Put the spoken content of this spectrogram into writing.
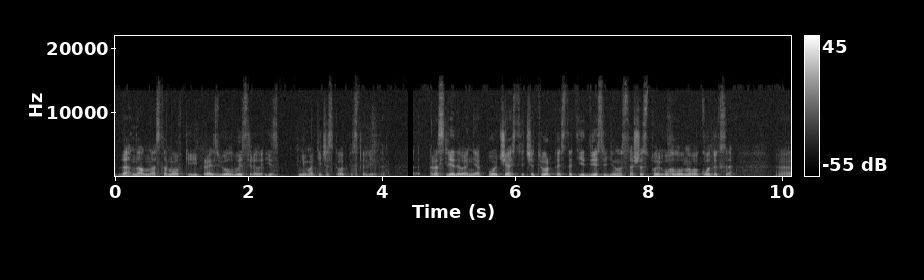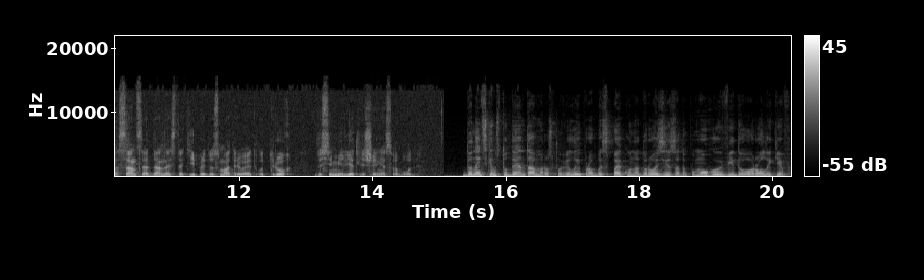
догнал на остановке и произвел выстрел из пневматического пистолета. Расследование по части 4 статьи 296 Уголовного кодекса. Э, Санкция данной статьи предусматривает от 3 до 7 лет лишения свободы. Донецьким студентам розповіли про безпеку на дорозі за допомогою відеороликів.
